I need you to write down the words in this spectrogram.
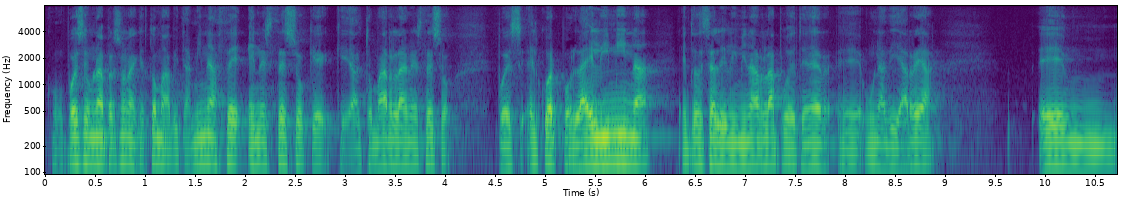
como puede ser una persona que toma vitamina C en exceso, que, al tomarla en exceso, pues el cuerpo la elimina, entonces al eliminarla puede tener eh, una diarrea. Em,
